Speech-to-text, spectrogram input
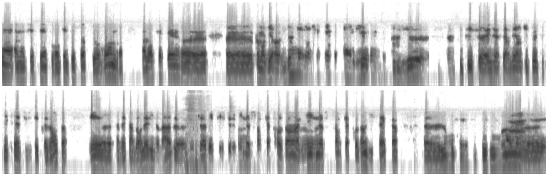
ça à Manchester pour en quelque sorte rendre à Manchester, euh, euh, comment dire, donner Manchester un lieu, un lieu euh, qui puisse exacerber un petit peu toutes les créativités présentes. Et euh, ça va être un bordel innommable. Le club existe de 1980 à 1997. Euh, le groupe est plus ou moins, euh,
